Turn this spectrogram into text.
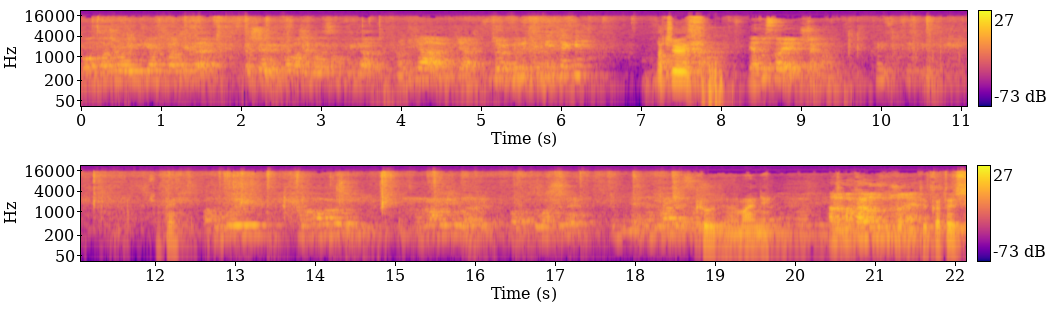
bo on zaczął im wziąć właśnie te, te szyny. Popatrz jak one są popinane. No widziałem, widziałem. Tu zdjęcia jakieś? Znaczy... Ja tu stoję, już czekam. Czekaj. A tu były dwa wagoniki. Dwa tunele. Popatrz, tu masz szynę? I tamte są. Kurde, normalnie. Ale makaronów dużo, nie? Tylko to jest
